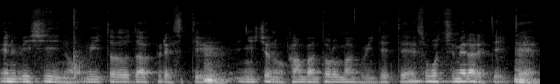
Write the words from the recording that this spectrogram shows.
NBC の「ミート・ザ・プレス」っていう日曜の看板討論番組に出てそこ詰められていて、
